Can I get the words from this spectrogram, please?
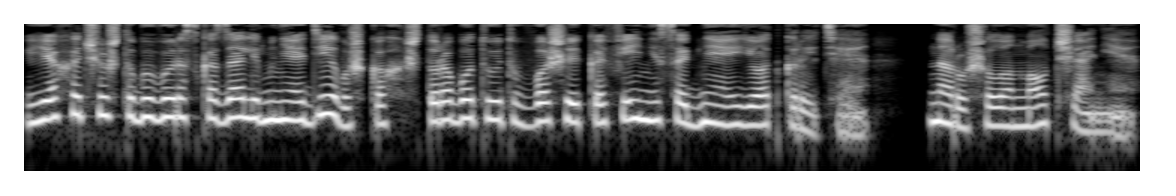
«Я хочу, чтобы вы рассказали мне о девушках, что работают в вашей кофейне со дня ее открытия», — нарушил он молчание.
